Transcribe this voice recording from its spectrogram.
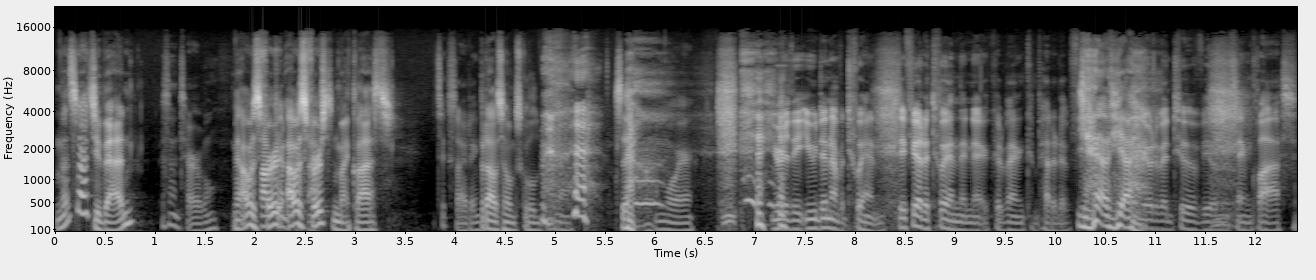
That's not too bad. It's not terrible. I was Top first. I was first in my class, It's exciting. but I was homeschooled. so I'm aware. you the, you didn't have a twin. So if you had a twin, then it could have been competitive. yeah, yeah. There would have been two of you in the same class.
